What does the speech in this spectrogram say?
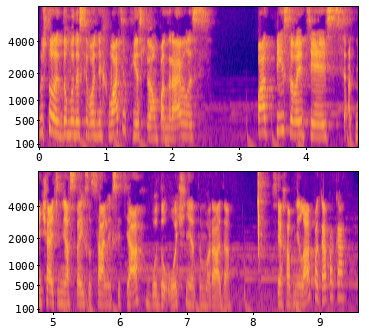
Ну что, я думаю, на сегодня хватит. Если вам понравилось, подписывайтесь, отмечайте меня в своих социальных сетях. Буду очень этому рада. Всех обняла. Пока-пока.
